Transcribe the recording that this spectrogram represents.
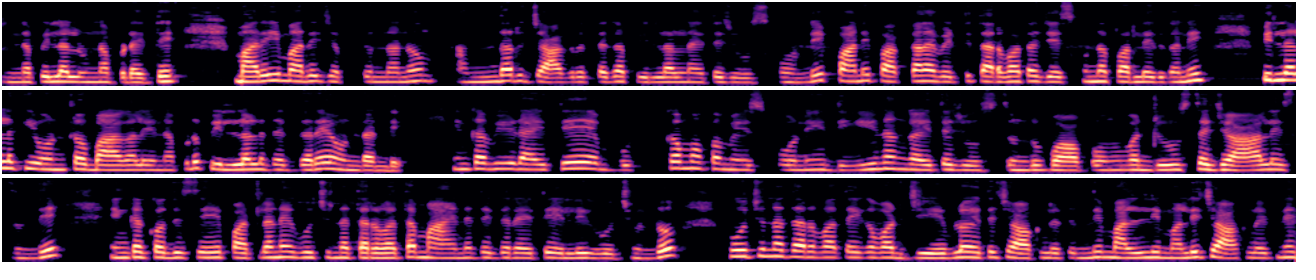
చిన్న పిల్లలు ఉన్నప్పుడైతే. మరీ మరీ చెప్తున్నాను. అందరూ జాగ్రత్తగా పిల్లల్ని అయితే చూసుకోండి. పని పక్కన పెట్టి తర్వాత చేసుకున్నా పర్లేదు కానీ పిల్లలకి ఒంట్లో బాగాలేనప్పుడు పిల్లల దగ్గరే ఉండండి. ఇంకా వీడైతే బుక్క ముఖం వేసుకొని దీనంగా అయితే చూస్తుండు పాపం. వాడిని చూస్తే జాలేస్తుంది. ఇంకా కొద్దిసేపు అట్లనే కూర్చున్న తర్వాత మా ఆయన దగ్గర అయితే వెళ్ళి కూర్చుండు. కూర్చున్న తర్వాత ఇక వాడి జేబులో అయితే చాక్లెట్ ఉంది. మళ్ళీ మళ్ళీ చాక్లెట్‌నే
